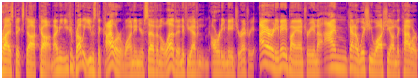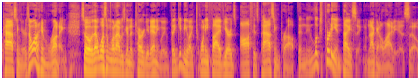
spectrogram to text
prizepicks.com. I mean, you can probably use the Kyler one in your 7 Eleven if you haven't already made your entry. I already made my entry, and I'm kind of wishy washy on the Kyler passing yards. I want him running. So that wasn't what I was going to target anyway. If they give me like 25 yards off his passing prop, then it looks pretty enticing. I'm not going to lie to you. So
